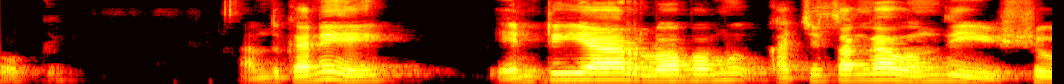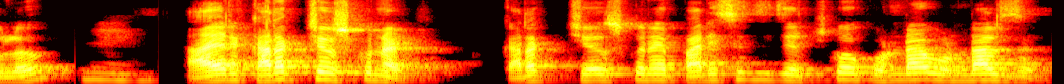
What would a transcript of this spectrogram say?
ఓకే. అందుకని ఎన్టీఆర్ లోపము ఖచ్చితంగా ఉంది ఈ ఇష్యూలో. ఆయన కరెక్ట్ చేసుకున్నాడు. కరెక్ట్ చేసుకునే పరిస్థితి తెచ్చుకోకుండా ఉండాల్సింది.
